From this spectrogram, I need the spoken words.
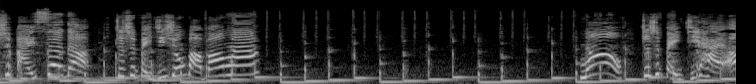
是白色的，这是北极熊宝宝吗？No，这是北极海鸥。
